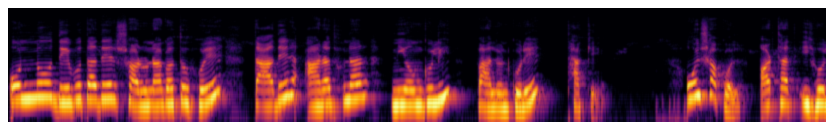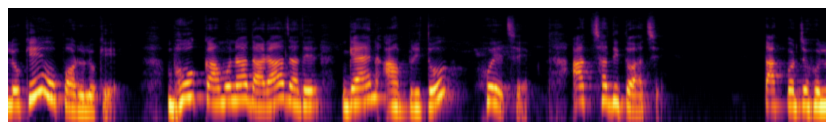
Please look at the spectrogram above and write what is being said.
অন্য দেবতাদের শরণাগত হয়ে তাদের আরাধনার নিয়মগুলি পালন করে থাকে। ওই সকল, অর্থাৎ ইহলোকে ও পরলোকে, ভোগ কামনা দ্বারা যাদের জ্ঞান আবৃত হয়েছে, আচ্ছাদিত আছে। তাৎপর্য হল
